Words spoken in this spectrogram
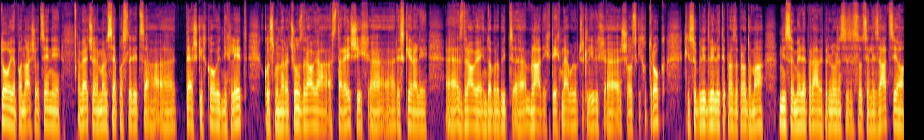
To je po naši oceni več ali manj vse posledica težkih COVID-nih let, ko smo na račun zdravja starejših eh, riskirali eh, zdravje in dobrobit eh, mladih, teh najbolj občutljivih šolskih otrok, ki so bili dve leti pravzaprav doma, niso imeli prave priložnosti za socializacijo,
